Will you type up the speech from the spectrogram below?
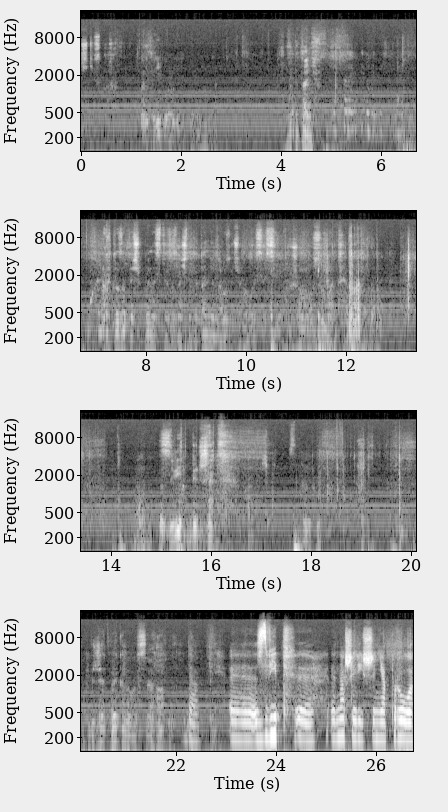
вже почти скоро. Запитання. Хто за те, щоб винести зазначене питання на розгляд чергової сесії? Прошу голосувати. Звіт, бюджет. Бюджет виконали, все гарно. Да. Е, Звіт, е, наше рішення про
